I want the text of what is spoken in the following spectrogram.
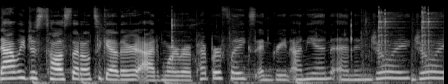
Now we just toss that all together, add more of our pepper flakes and green onion, and enjoy! Enjoy!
